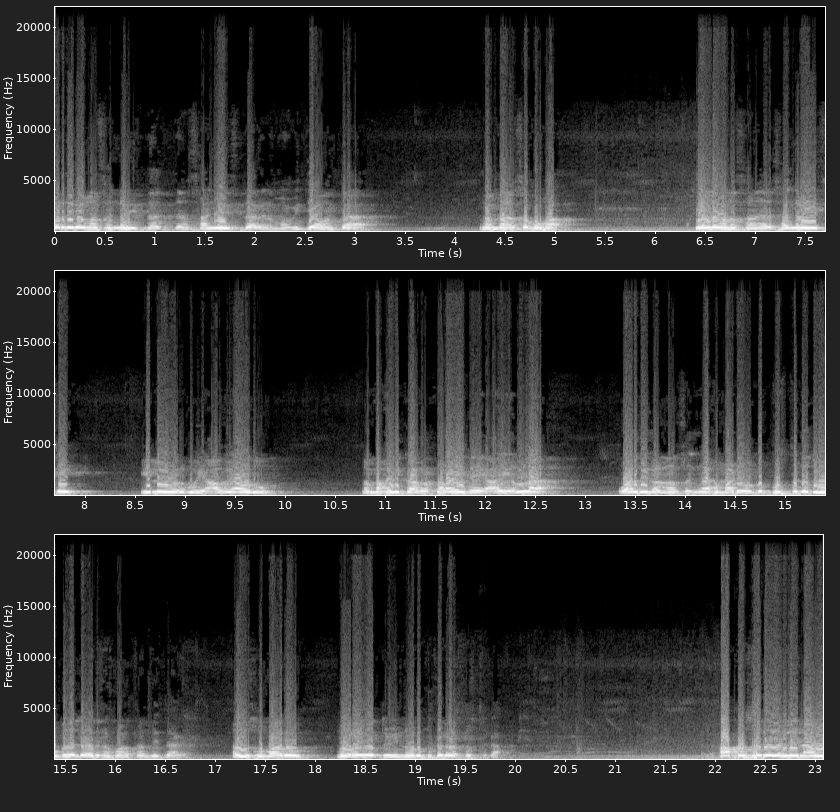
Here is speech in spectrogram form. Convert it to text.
ವರದಿಗಳನ್ನ ಸಂಗ್ರಹಿಸಿದ, ಸಂಗ್ರಹಿಸಿದ್ದಾರೆ ನಮ್ಮ ವಿದ್ಯಾವಂತ, ನಮ್ಮ ಸಮೂಹ. ಎಲ್ಲವನ್ನು ಸಂಗ್ರಹಿಸಿ ಇಲ್ಲಿವರೆಗೂ ಯಾವ್ಯಾವುದು ನಮ್ಮ ಹಳ್ಳಿಕಾರರ ಪರ ಇದೆ, ಆ ಎಲ್ಲ ವರದಿಗಳನ್ನು ಸಂಗ್ರಹ ಮಾಡಿ ಒಂದು ಪುಸ್ತಕದ ರೂಪದಲ್ಲಿ ಅದನ್ನು ಹೊರತಂದಿದ್ದಾರೆ. ಅದು ಸುಮಾರು ನೂರೈವತ್ತು, ಇನ್ನೂರು ಪುಟಗಳ ಪುಸ್ತಕ. ಪುಸ್ತಕದಲ್ಲಿ ನಾವು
